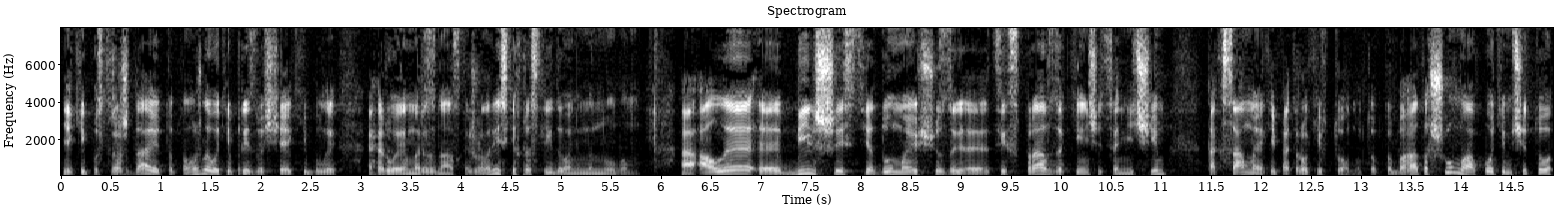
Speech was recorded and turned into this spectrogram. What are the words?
які постраждають. Тобто, можливо, ті прізвища, які були героями резонансних журналістських розслідувань в минулому. Але е, більшість, я думаю, що е, цих справ закінчиться нічим. Так само, як і 5 років тому. Тобто багато шуму, а потім чи то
